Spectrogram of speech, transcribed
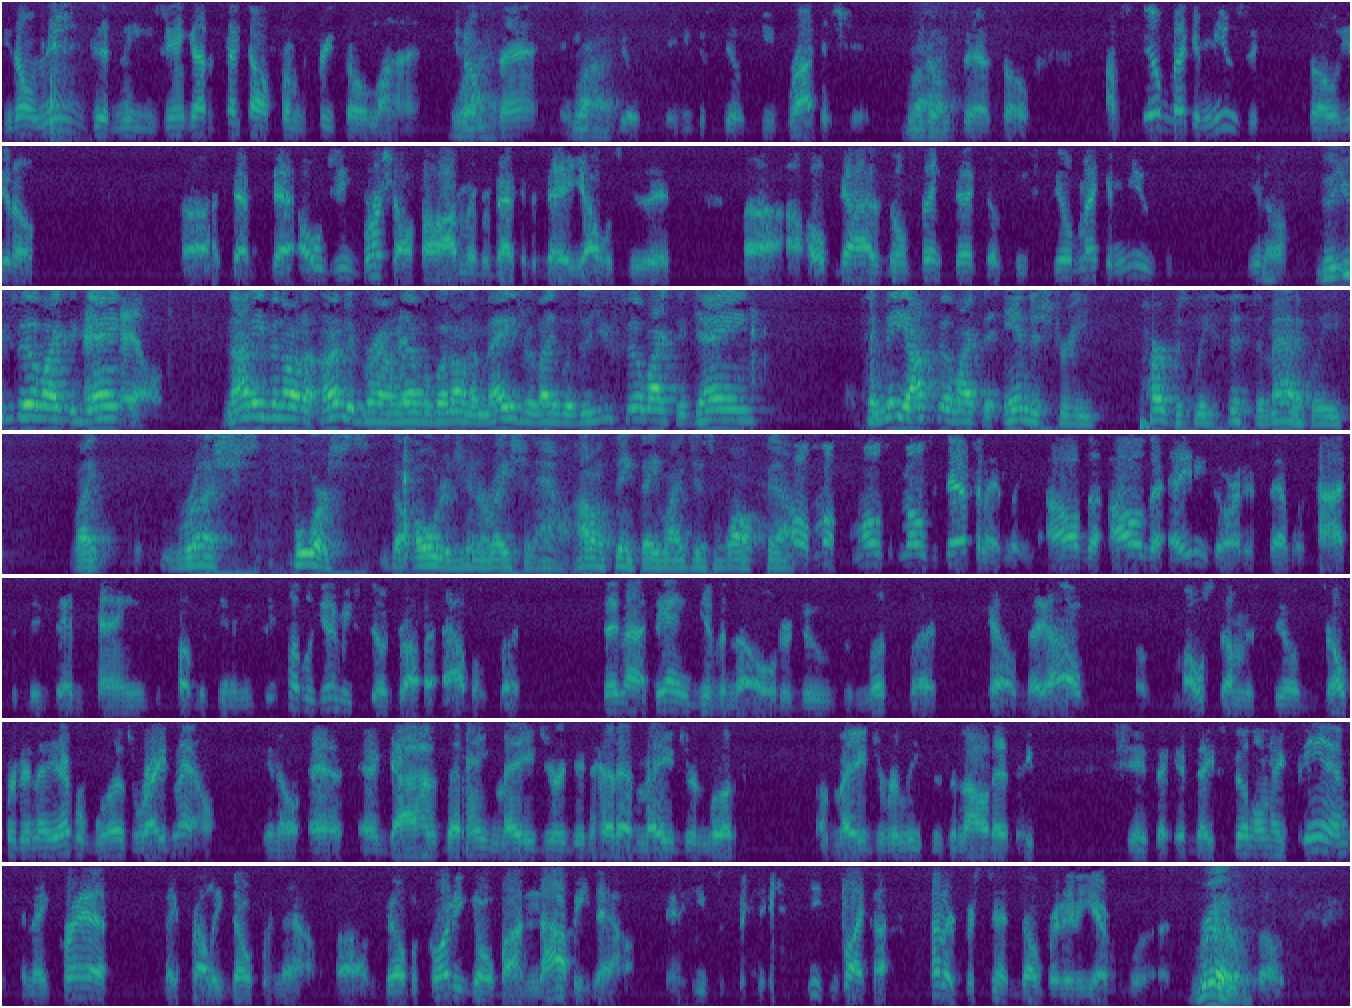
You don't need good knees. You ain't got to take off from the free throw line. You know what I'm saying? And you Right. Can still, you can still keep rocking shit. Right. You know what. I'm saying? So I'm still making music. So you know, uh, that that OG brush off. How I remember back in the day, y'all was good. Uh, I hope guys don't think that because we still making music. You know, Do you feel like the game, hell, not even on an underground level, but on a major label, do you feel like the game? To me, I feel like the industry purposely, systematically, like rushed, forced the older generation out. I don't think they like just walked out. oh, mo- most most definitely. All the all the '80s artists that was hot, the Big Daddy Kane, the Public Enemy. See, Public Enemy still dropping albums, but they not they ain't giving the older dudes a look. But hell, they all most of them is still doper than they ever was right now. You know, and and guys that ain't major didn't have that major look, of major releases and all that. They shit, if they still on their pen and they craft, they probably doper now. Uh, Velvet Cordy go by Nobby now, and he's he's like a hundred percent doper than he ever was. Really? So,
